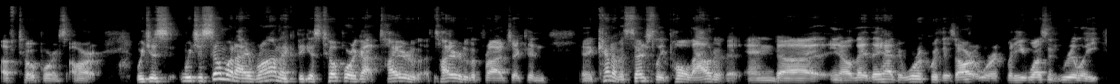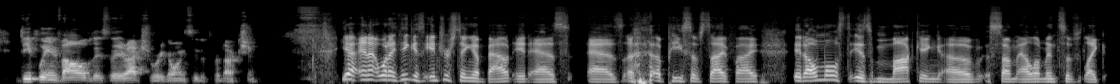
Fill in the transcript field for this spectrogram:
of Topor's art, which is which is somewhat ironic because Topor got tired of, tired of the project and, and kind of essentially pulled out of it, and uh, you know they, they had to work with his artwork, but he wasn't really deeply involved as they actually were going through the production. Yeah, and what I think is interesting about it as as a, piece of sci-fi, it almost is mocking of some elements of like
